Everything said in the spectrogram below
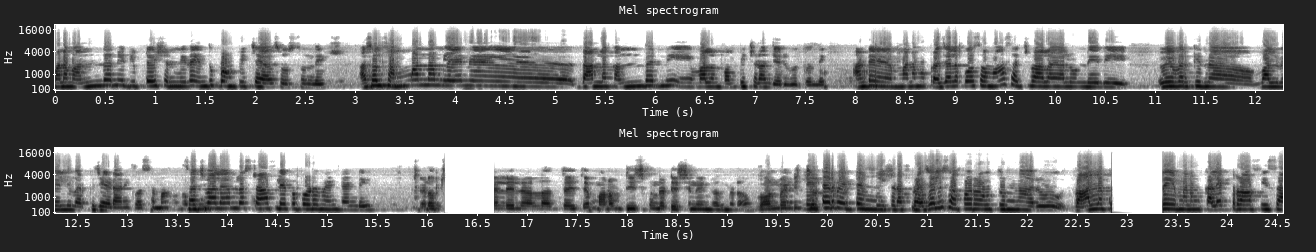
మనం అందరినీ డిప్యుటేషన్ మీద ఎందుకు పంపించేయాల్సి వస్తుంది? అసలు సంబంధం లేని దానిలకు అందరినీ వాళ్ళని పంపించడం జరుగుతుంది. అంటే మనము ప్రజల కోసమా సచివాలయాలు ఉండేది ఎవరి కింద వాళ్ళు వెళ్ళి వర్క్ చేయడానికి కోసమా? సచివాలయంలో స్టాఫ్ లేకపోవడం ఏంటండి? అయితే మనం తీసుకున్న డెసిషన్ ఏం కాదు మేడం. గవర్నమెంట్ లెటర్ పెట్టండి. ఇక్కడ ప్రజలు సఫర్ అవుతున్నారు. వాళ్ళకు అదే మనం కలెక్టర్ ఆఫీసా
